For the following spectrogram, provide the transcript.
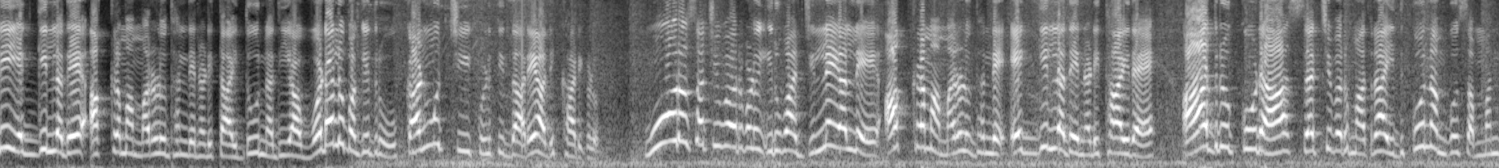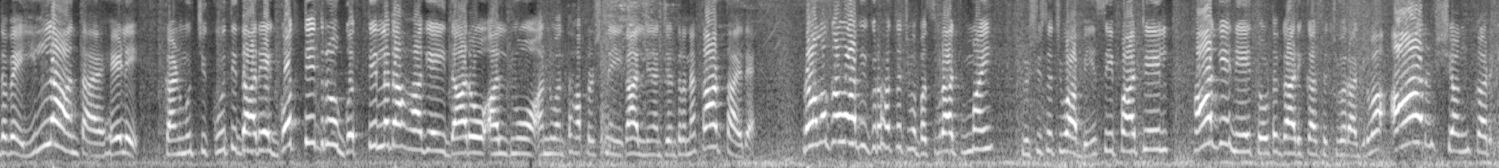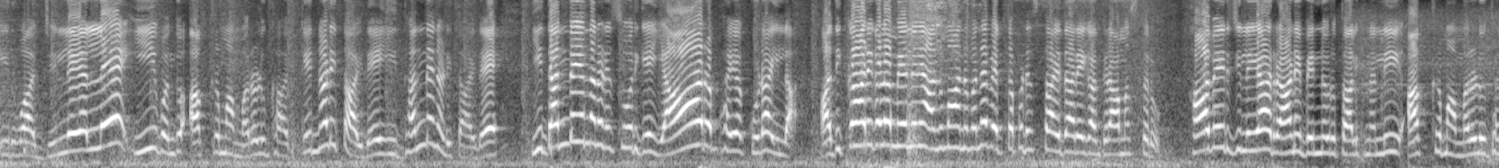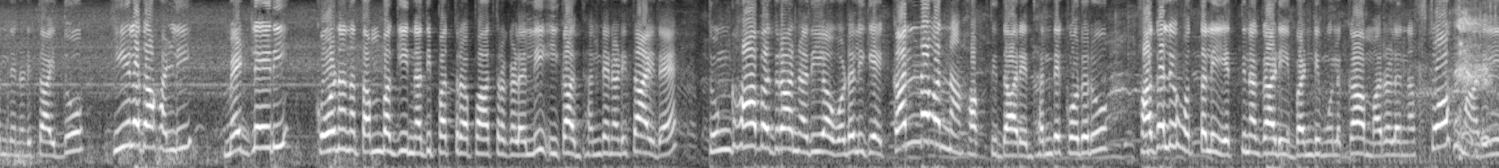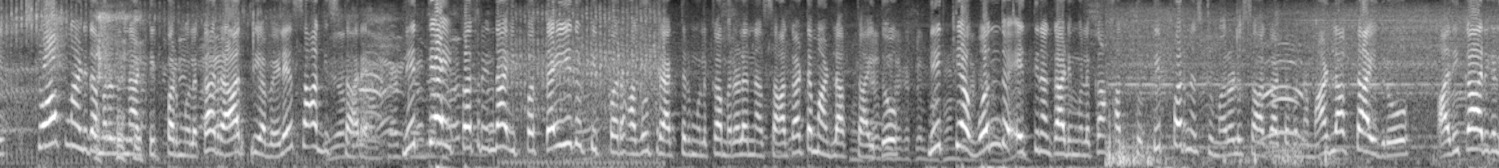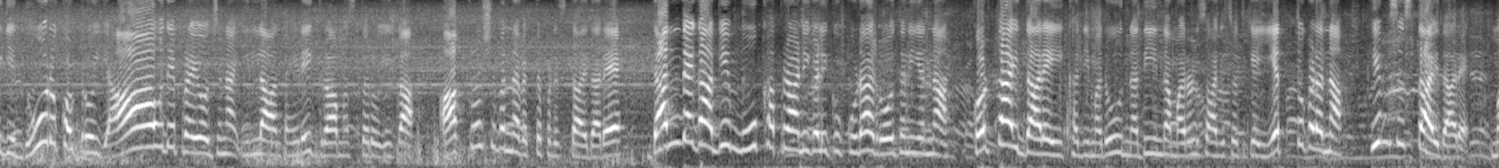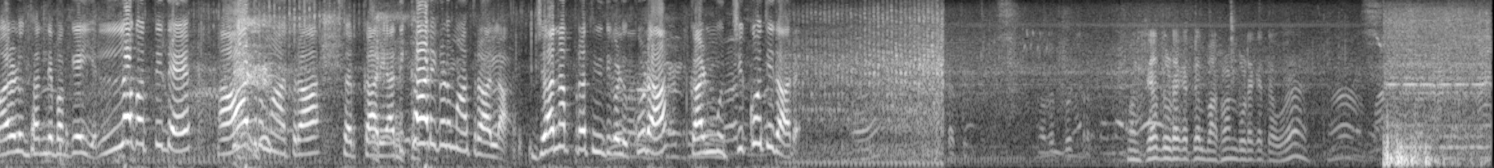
ನದಿಯಲ್ಲಿ ಎಗ್ಗಿಲ್ಲದೆ ಅಕ್ರಮ ಮರಳು ದಂಧೆ ನಡೀತಾ ಇದ್ದು, ನದಿಯ ಒಡಲು ಬಗೆದ್ರು ಕಣ್ಮುಚ್ಚಿ ಕುಳಿತಿದ್ದಾರೆ ಅಧಿಕಾರಿಗಳು. ಮೂರು ಸಚಿವರುಗಳು ಇರುವ ಜಿಲ್ಲೆಯಲ್ಲೇ ಅಕ್ರಮ ಮರಳು ದಂಧೆ ಎಗ್ಗಿಲ್ಲದೆ ನಡೀತಾ ಇದೆ. ಆದ್ರೂ ಕೂಡ ಸಚಿವರು ಮಾತ್ರ ಇದಕ್ಕೂ ನಮಗೂ ಸಂಬಂಧವೇ ಇಲ್ಲ ಅಂತ ಹೇಳಿ ಕಣ್ಮುಚ್ಚಿ ಕೂತಿದ್ದಾರೆ. ಗೊತ್ತಿದ್ರು ಗೊತ್ತಿಲ್ಲದ ಹಾಗೆ ಇದ್ದಾರೋ ಅಲ್ವೋ ಅನ್ನುವಂತಹ ಪ್ರಶ್ನೆ ಈಗ ಅಲ್ಲಿನ ಜನರನ್ನ ಕಾಡ್ತಾ ಇದೆ. ಪ್ರಮುಖವಾಗಿ ಗೃಹ ಸಚಿವ ಬಸವರಾಜ ಬೊಮ್ಮಾಯಿ ಕೃಷಿ ಸಚಿವ ಬಿಸಿ ಪಾಟೀಲ್ ಹಾಗೆಯೇ ತೋಟಗಾರಿಕಾ ಸಚಿವರಾಗಿರುವ ಆರ್ ಶಂಕರ್ ಇರುವ ಜಿಲ್ಲೆಯಲ್ಲೇ ಈ ಒಂದು ಅಕ್ರಮ ಮರಳುಗಾರಿಕೆ ನಡೀತಾ ಇದೆ, ಈ ದಂಧೆ ನಡೀತಾ ಇದೆ. ಈ ದಂಧೆಯನ್ನ ನಡೆಸುವವರಿಗೆ ಯಾರ ಭಯ ಕೂಡ ಇಲ್ಲ. ಅಧಿಕಾರಿಗಳ ಮೇಲೆ ಅನುಮಾನವನ್ನ ವ್ಯಕ್ತಪಡಿಸ್ತಾ ಇದ್ದಾರೆ ಈಗ ಗ್ರಾಮಸ್ಥರು. ಹಾವೇರಿ ಜಿಲ್ಲೆಯ ರಾಣೆಬೆನ್ನೂರು ತಾಲೂಕಿನಲ್ಲಿ ಅಕ್ರಮ ಮರಳು ದಂಧೆ ನಡೀತಾ ಇದ್ದು, ಹೀಲದಹಳ್ಳಿ, ಮೆಡ್ಲೇರಿ ಕೋಣನ ತಂಬಗಿ ನದಿ ಪತ್ರ ಪಾತ್ರಗಳಲ್ಲಿ ಈಗ ದಂಧೆ ನಡೀತಾ ಇದೆ. ತುಂಗಾಭದ್ರಾ ನದಿಯ ಒಡಲಿಗೆ ಕನ್ನವನ್ನ ಹಾಕ್ತಿದ್ದಾರೆ ದಂಧೆಕೋರರು. ಹಗಲು ಹೊತ್ತಲ್ಲಿ ಎತ್ತಿನ ಗಾಡಿ ಬಂಡಿ ಮೂಲಕ ಮರಳನ್ನ ಸ್ಟಾಕ್ ಮಾಡಿ. ಸ್ಟಾಕ್ ಮಾಡಿದ ಮರಳನ್ನ ಟಿಪ್ಪರ್ ಮೂಲಕ ರಾತ್ರಿಯ ವೇಳೆ ಸಾಗಿಸ್ತಾರೆ. ನಿತ್ಯ ಇಪ್ಪತ್ತರಿಂದ ಇಪ್ಪತ್ತೈದು ಟಿಪ್ಪರ್ ಹಾಗೂ ಟ್ರ್ಯಾಕ್ಟರ್ ಮೂಲಕ ಮರಳನ್ನ ಸಾಗಾಟ ಮಾಡಲಾಗ್ತಾ ಇದ್ದು, ನಿತ್ಯ ಒಂದು ಎತ್ತಿನ ಗಾಡಿ ಮೂಲಕ ಹತ್ತು ಟಿಪ್ಪರ್ನಷ್ಟು ಮರಳು ಸಾಗಾಟವನ್ನ ಮಾಡಲಾಗ್ತಾ ಇದ್ರು. ಅಧಿಕಾರಿಗಳಿಗೆ ದೂರು ಕೊಟ್ಟರು ಯಾವುದೇ ಪ್ರಯೋಜನ ಇಲ್ಲ ಅಂತ ಹೇಳಿ ಗ್ರಾಮಸ್ಥರು ಈಗ ಆಕ್ರೋಶವನ್ನ ವ್ಯಕ್ತಪಡಿಸ್ತಾ ಇದ್ದಾರೆ. ದಂಧೆಗಾಗಿ ಮೂಕ ಪ್ರಾಣಿಗಳಿಗೂ ಕೂಡ ರೋದನೆಯನ್ನ ಕೊಡ್ತಾ ಇದ್ದಾರೆ ಈ ಖದಿಮರು. ನದಿಯಿಂದ ಮರಳು ಸಾಗಿಸೋದಕ್ಕೆ ಎತ್ತುಗಳನ್ನ ಹಿಂಸಿಸ್ತಾ ಇದ್ದಾರೆ. ಮರಳು ದಂಧೆ ಬಗ್ಗೆ ಎಲ್ಲ ಗೊತ್ತಿದೆ. ಆದ್ರೂ ಮಾತ್ರ ಸರ್ಕಾರಿ ಅಧಿಕಾರಿಗಳು ಮಾತ್ರ ಅಲ್ಲ, ಜನಪ್ರತಿನಿಧಿಗಳು ಕೂಡ ಕಣ್ಮುಚ್ಚಿ ಕೂತಿದ್ದಾರೆ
